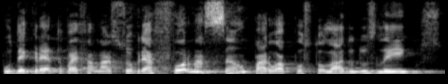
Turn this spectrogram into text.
o decreto vai falar sobre a formação para o apostolado dos leigos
